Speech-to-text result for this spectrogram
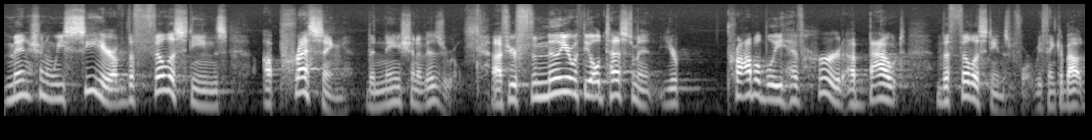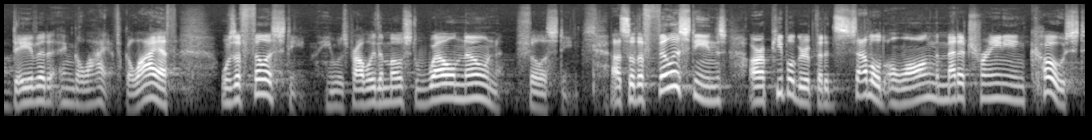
mention we see here of the Philistines oppressing the nation of Israel. Uh, if you're familiar with the Old Testament, you probably have heard about the Philistines before. We think about David and Goliath. Goliath was a Philistine. He was probably the most well known Philistine. Uh, so the Philistines are a people group that had settled along the Mediterranean coast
